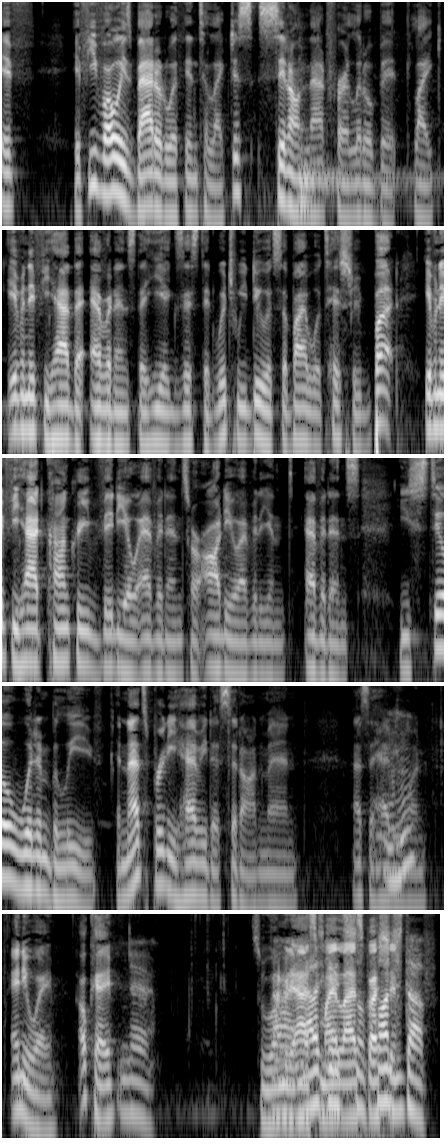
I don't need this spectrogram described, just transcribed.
if if you've always battled with intellect, just sit on that for a little bit. Like even if you had the evidence that he existed, which we do, it's the Bible, it's history. But even if you had concrete video evidence or audio evidence, evidence, you still wouldn't believe, and that's pretty heavy to sit on, man. That's a Mm-hmm. heavy one. Anyway, okay. Yeah. So you want All me to right, ask my last question? stuff.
